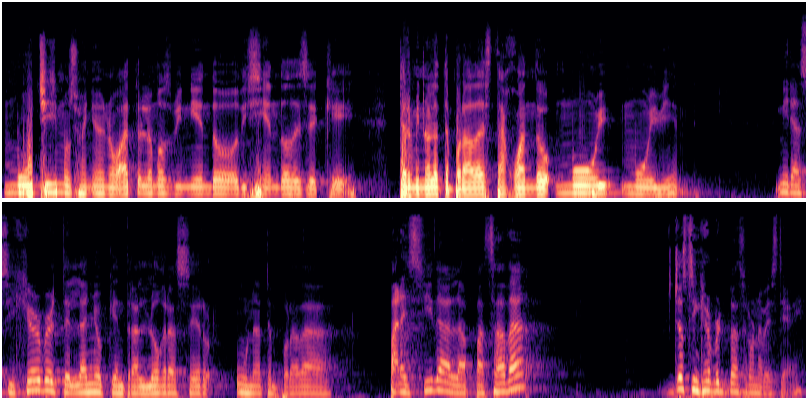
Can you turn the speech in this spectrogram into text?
muchísimo sueño de novato, lo hemos viniendo diciendo desde que terminó la temporada, está jugando muy, muy bien. Mira, si Herbert el año que entra logra hacer una temporada parecida a la pasada, Justin Herbert va a ser una bestia, ¿eh?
